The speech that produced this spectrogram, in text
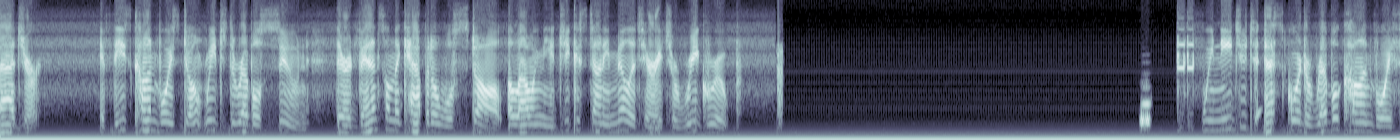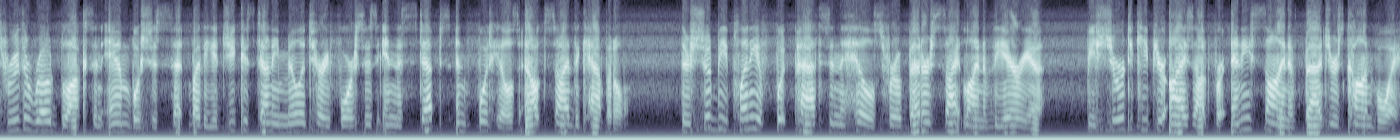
Badger. If these convoys don't reach the rebels soon, their advance on the capital will stall, allowing the Adjikistani military to regroup. We need you to escort a rebel convoy through the roadblocks and ambushes set by the Adjikistani military forces in the steppes and foothills outside the capital. There should be plenty of footpaths in the hills for a better sightline of the area. Be sure to keep your eyes out for any sign of Badger's convoy.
